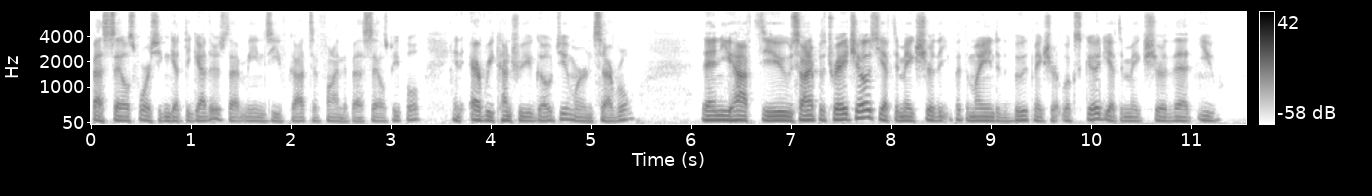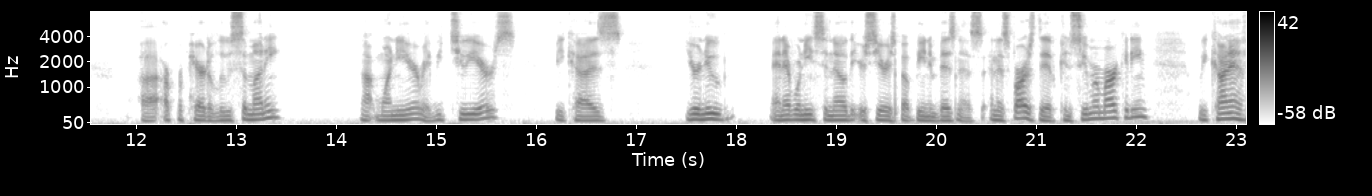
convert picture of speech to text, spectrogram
best sales force you can get together. So that means you've got to find the best salespeople in every country you go to, or in several. Then you have to sign up for trade shows. You have to make sure that you put the money into the booth, make sure it looks good. You have to make sure that you uh, are prepared to lose some money, not one year, maybe two years, because you're new and everyone needs to know that you're serious about being in business. And as far as the consumer marketing, we kind of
